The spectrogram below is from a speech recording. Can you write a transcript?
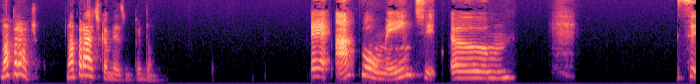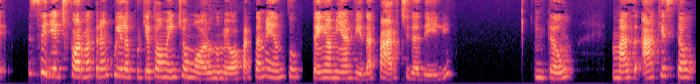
Na prática. Na prática mesmo, perdão. É, atualmente, se, seria de forma tranquila, porque atualmente eu moro no meu apartamento, tenho a minha vida parte da dele. Então, mas a questão,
